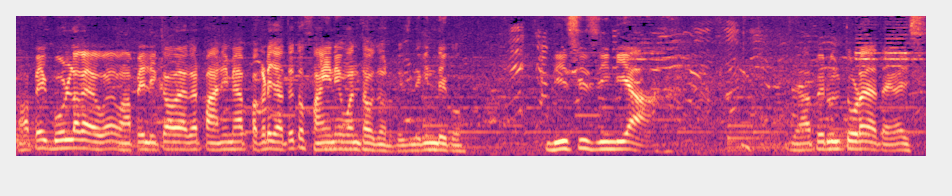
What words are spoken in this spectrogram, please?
वहाँ पे एक बोर्ड लगाया हुआ है, वहाँ पे लिखा हुआ है, अगर पानी में आप पकड़े जाते तो फाइन है वन थाउज़ेंड रुपीज़ लेकिन देखो दिस इज़ इंडिया यहाँ पे रूल तोड़ा जाता है गाइस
